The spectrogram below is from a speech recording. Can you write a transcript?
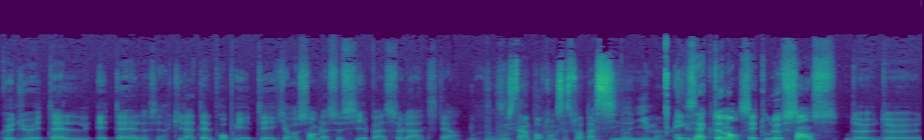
que Dieu est tel et tel, c'est-à-dire qu'il a telle propriété, qui ressemble à ceci et pas à cela, etc. Donc pour vous, c'est important que ça ne soit pas synonyme. Exactement, c'est tout le sens d'avoir de,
